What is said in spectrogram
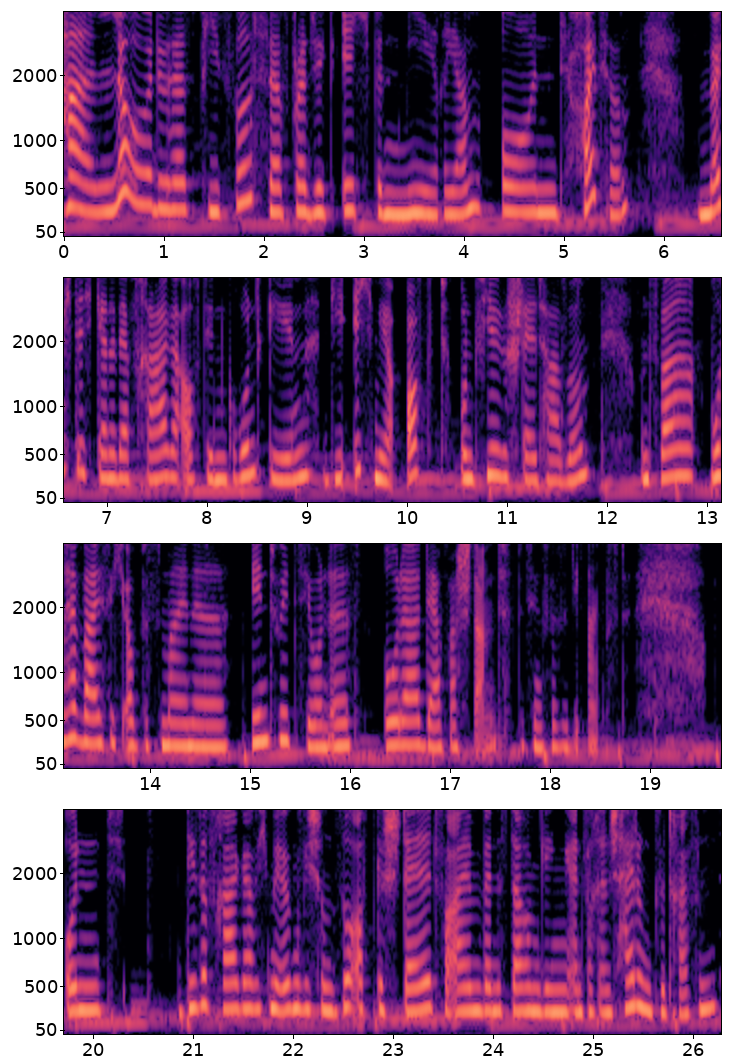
Hallo, du hörst Peaceful Self Project. Ich bin Miriam und heute möchte ich gerne der Frage auf den Grund gehen, die ich mir oft und viel gestellt habe. Und zwar, woher weiß ich, ob es meine Intuition ist oder der Verstand, beziehungsweise die Angst? Und diese Frage habe ich mir irgendwie schon so oft gestellt, vor allem wenn es darum ging, einfach Entscheidungen zu treffen.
